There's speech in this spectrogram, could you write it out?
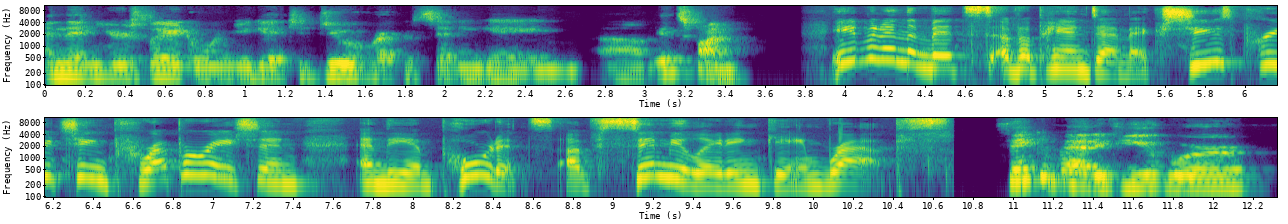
And then years later, when you get to do a record-setting game, uh, it's fun. Even in the midst of a pandemic, she's preaching preparation and the importance of simulating game reps. Think about if you were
